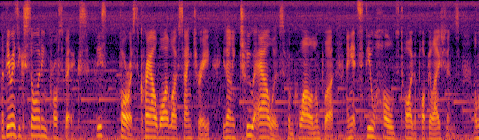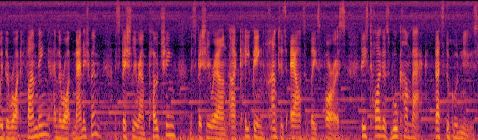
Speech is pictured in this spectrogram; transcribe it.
But there is exciting prospects. This forest, Krau Wildlife Sanctuary, is only two hours from Kuala Lumpur and yet still holds tiger populations. And with the right funding and the right management, especially around poaching and especially around uh, keeping hunters out of these forests, these tigers will come back. That's the good news.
